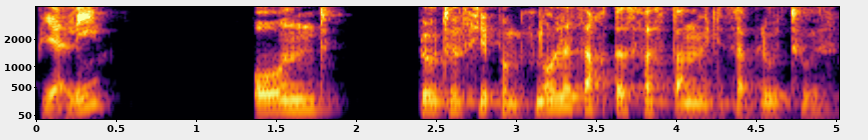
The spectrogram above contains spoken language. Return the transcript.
BLE. Und Bluetooth 4.0 ist auch das, was dann mit dieser Bluetooth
